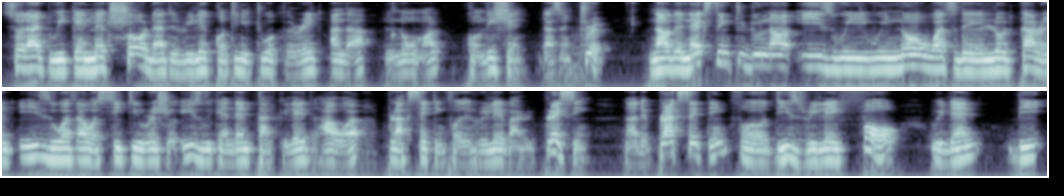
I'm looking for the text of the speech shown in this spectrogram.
So that we can make sure that the relay continue to operate under the normal condition. Doesn't trip. Now the next thing to do now is we we know what the load current is what our ct ratio is. We can then calculate our plug setting for the relay by replacing. Now the plug setting for this relay 4 will then be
